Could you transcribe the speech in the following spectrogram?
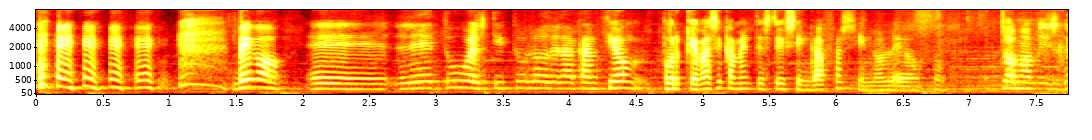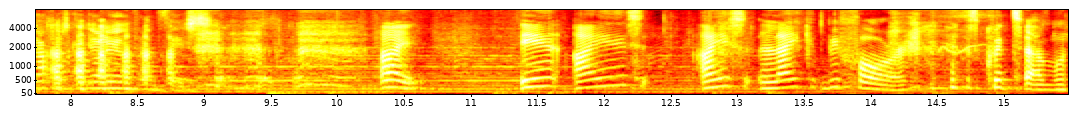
Bego, lee tú el título de la canción porque básicamente estoy sin gafas y no leo. Toma mis gafas que yo leo en francés. Ay, eyes, eyes like before. Escuchamos.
